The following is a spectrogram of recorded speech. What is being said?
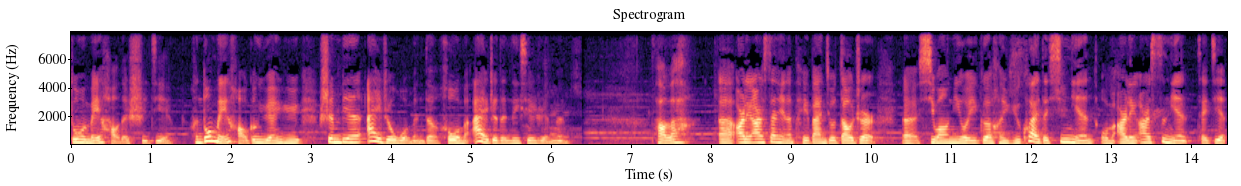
多么美好的世界！很多美好更源于身边爱着我们的和我们爱着的那些人们。好了，呃，二零二三年的陪伴就到这儿，呃，希望你有一个很愉快的新年。我们二零二四年再见。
